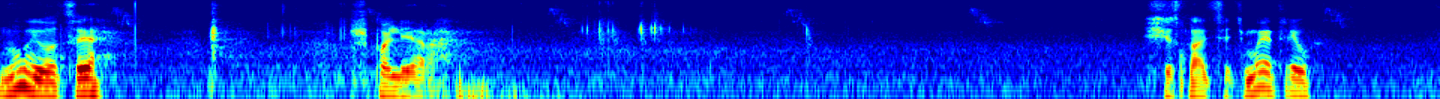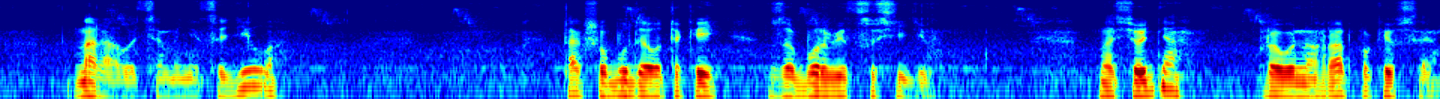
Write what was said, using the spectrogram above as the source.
Ну і оце шпалера. 16 метрів. Наравиться мені це діло. Так що буде отакий забор від сусідів. На сьогодні про виноград поки все.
